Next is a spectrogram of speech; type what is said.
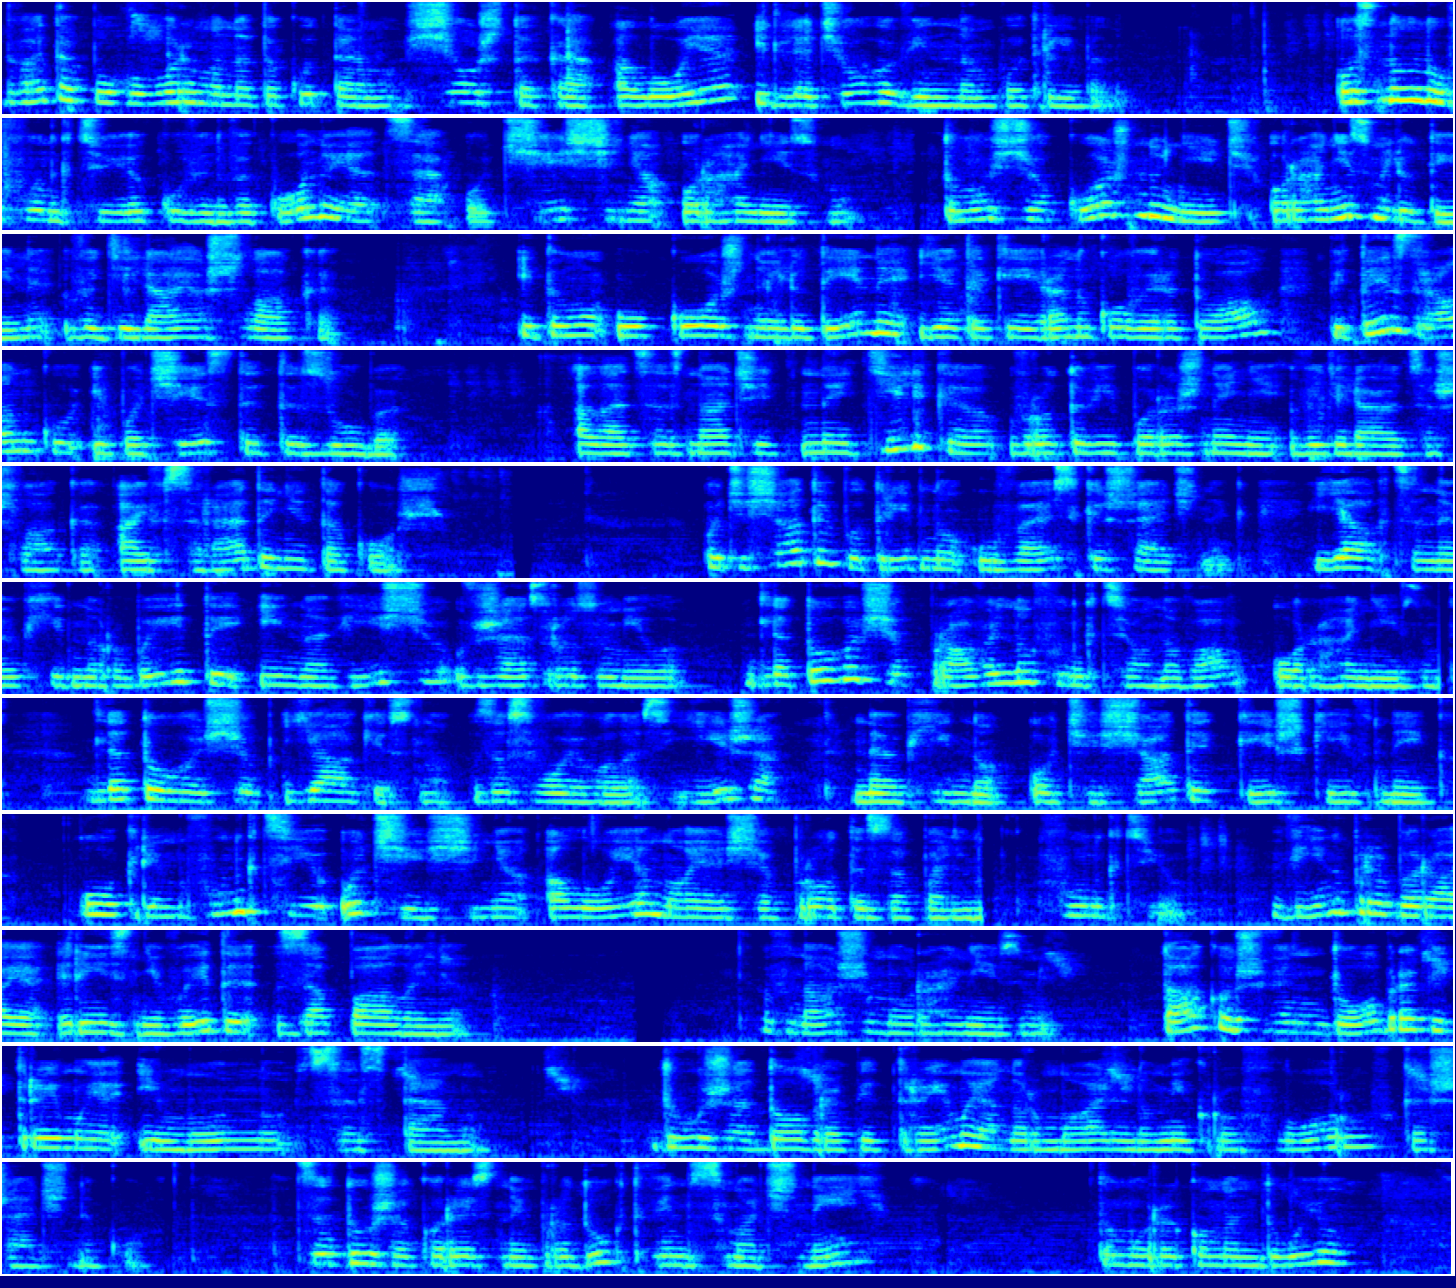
Давайте поговоримо на таку тему, що ж таке алоє і для чого він нам потрібен. Основну функцію, яку він виконує, це очищення організму, тому що кожну ніч організм людини виділяє шлаки. І тому у кожної людини є такий ранковий ритуал піти зранку і почистити зуби. Але це значить не тільки в ротовій порожнині виділяються шлаки, а й всередині також. Очищати потрібно увесь кишечник. Як це необхідно робити і навіщо вже зрозуміло. Для того, щоб правильно функціонував організм. Для того, щоб якісно засвоювалась їжа, необхідно очищати кишківник. Окрім функції очищення, алоя має ще протизапальну функцію. Він прибирає різні види запалення в нашому організмі. Також він добре підтримує імунну систему. Дуже добре підтримує нормальну мікрофлору в кишечнику. Це дуже корисний продукт, він смачний, тому рекомендую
